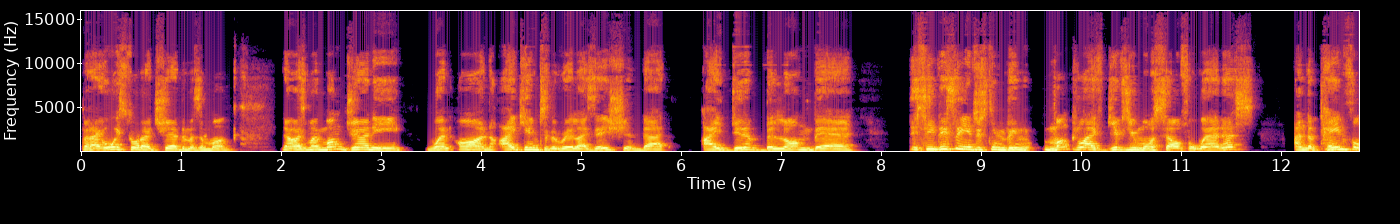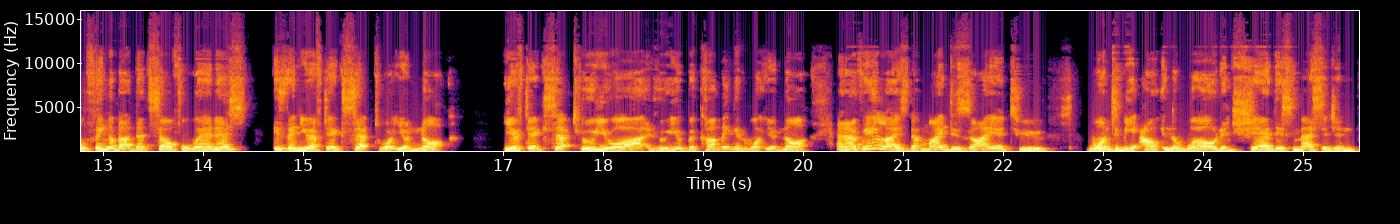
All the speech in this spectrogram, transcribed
but I always thought I'd share them as a monk. Now, as my monk journey went on, I came to the realization that I didn't belong there you see, this is the interesting thing. Monk life gives you more self awareness. And the painful thing about that self awareness is then you have to accept what you're not. You have to accept who you are and who you're becoming and what you're not. And I realized that my desire to want to be out in the world and share this message and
